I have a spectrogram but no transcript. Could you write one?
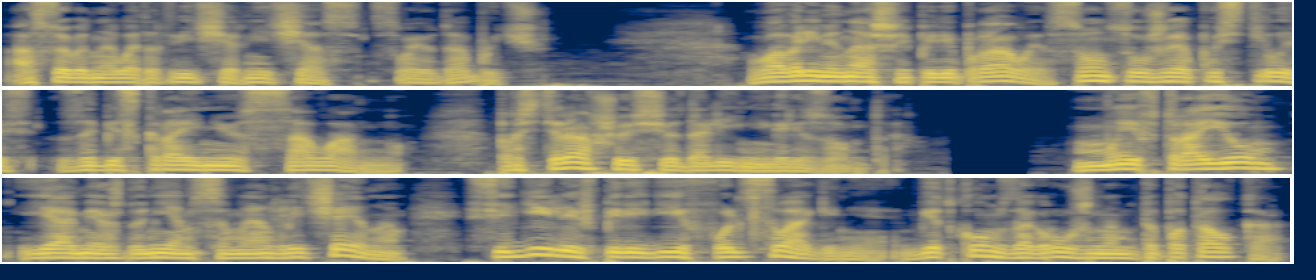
особенно в этот вечерний час, свою добычу. Во время нашей переправы солнце уже опустилось за бескрайнюю саванну, простиравшуюся до линии горизонта. Мы втроем, я между немцем и англичанином, сидели впереди в «Фольксвагене», битком загруженном до потолка.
